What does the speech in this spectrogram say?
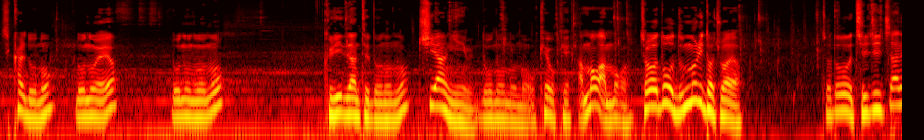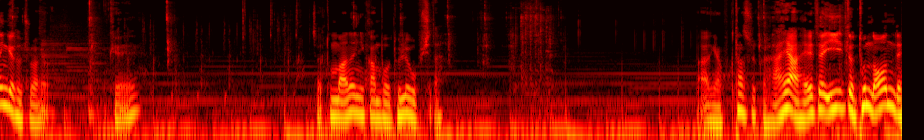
시칼 노노? 노노예요? 노노노노? Greed한테 no no no? 취향임 no no no no 오케이 오케이 안 먹어 안 먹어 저도 눈물이 더 좋아요 저도 질질 짜는 게 더 좋아요 오케이 자 돈 많으니까 한번 돌려봅시다 아 그냥 폭탄 쏠 거야 아니야 일단 일단 돈 넣었는데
